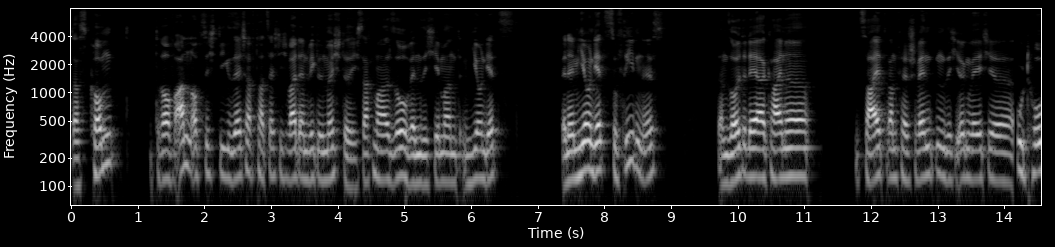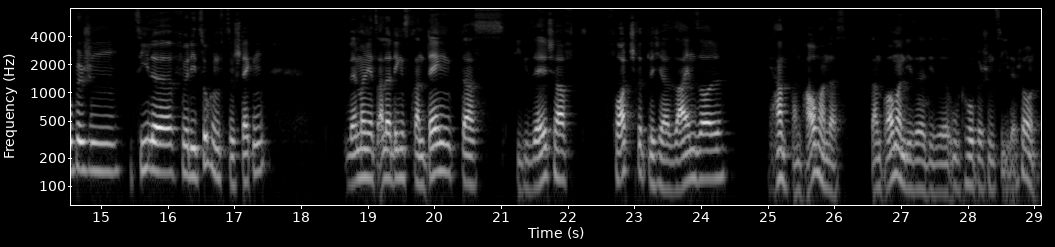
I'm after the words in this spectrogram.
Das kommt drauf an, ob sich die Gesellschaft tatsächlich weiterentwickeln möchte. Ich sag mal so, wenn sich jemand im Hier und Jetzt, wenn er im Hier und Jetzt zufrieden ist, dann sollte der keine Zeit dran verschwenden, sich irgendwelche utopischen Ziele für die Zukunft zu stecken. Wenn man jetzt allerdings dran denkt, dass die Gesellschaft fortschrittlicher sein soll, ja, dann braucht man das. Dann braucht man diese, diese utopischen Ziele schon.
